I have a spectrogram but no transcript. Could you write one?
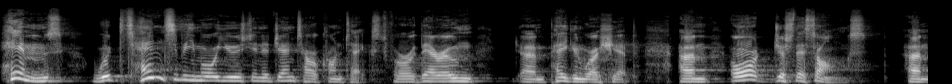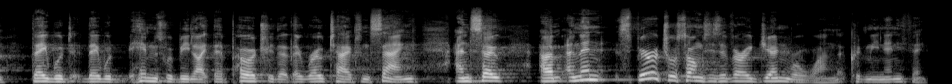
Hymns would tend to be more used in a Gentile context for their own um, pagan worship, um, or just their songs. Um, they would, they would, hymns would be like their poetry that they wrote out and sang. And so um, and then spiritual songs is a very general one that could mean anything.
